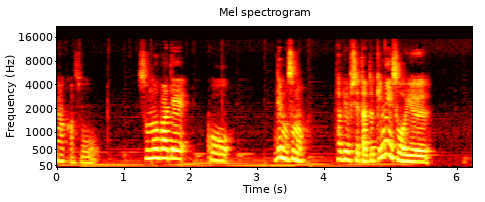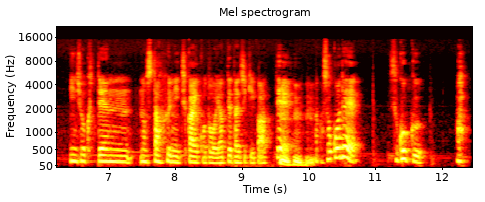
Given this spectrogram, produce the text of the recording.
なんかそう、その場でこう、でもその旅をしてた時にそういう飲食店のスタッフに近いことをやってた時期があって、うんうんなんかそこですごく、あ、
